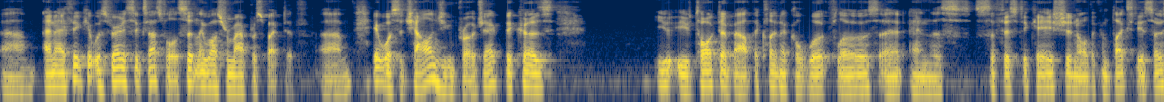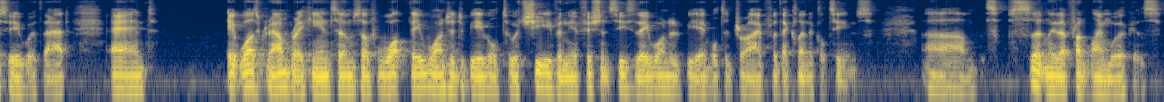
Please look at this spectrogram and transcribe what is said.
Um, and I think it was very successful. It certainly was from our perspective. Um, it was a challenging project because you, you talked about the clinical workflows and, and, the sophistication or the complexity associated with that. And it was groundbreaking in terms of what they wanted to be able to achieve and the efficiencies they wanted to be able to drive for their clinical teams. Um, certainly their frontline workers,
